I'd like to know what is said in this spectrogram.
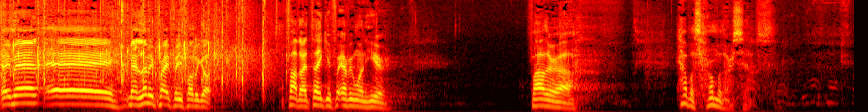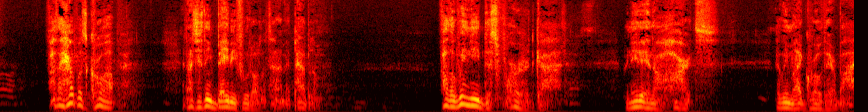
Amen. Amen. Let me pray for you before we go. Father, I thank you for everyone here. Father, uh, help us humble ourselves. Father, help us grow up and not just need baby food all the time at Pablum. Father, we need this word, God. We need it in our hearts that we might grow thereby.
